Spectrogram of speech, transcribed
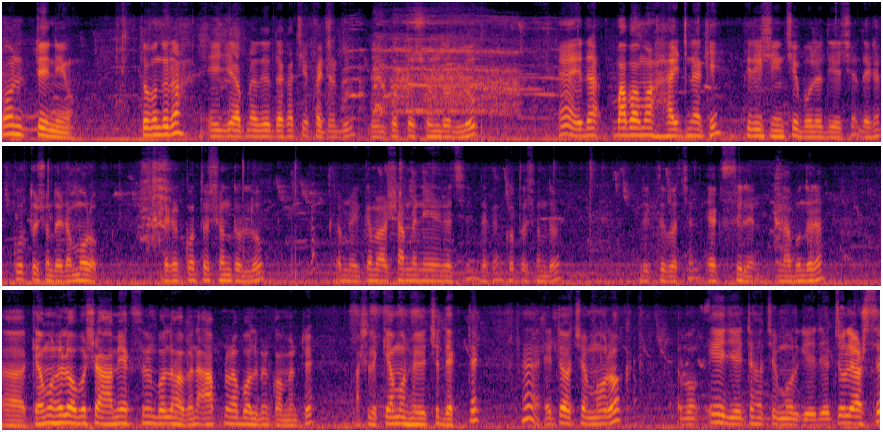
কন্টিনিউ তো বন্ধুরা, এই যে আপনাদের দেখাচ্ছি ফাইটারগুলো কত সুন্দর লুক হ্যাঁ এটা বাবা মার হাইট নাকি? তিরিশ ইঞ্চি বলে দিয়েছে। দেখেন কত সুন্দর, এটা মোরগ। দেখেন কত সুন্দর লুক আপনি ক্যামেরার সামনে নিয়ে গেছে। দেখেন কত সুন্দর। দেখতে পাচ্ছেন? এক্সিলেন্ট না বন্ধুরা কেমন হলো? অবশ্যই আমি এক্সিলেন্ট বলে হবে না। আপনারা বলবেন কমেন্টে আসলে কেমন হয়েছে দেখতে। হ্যাঁ এটা হচ্ছে মোরগ এবং এই যে এটা হচ্ছে মুরগি যে চলে আসছে।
